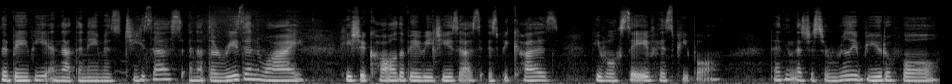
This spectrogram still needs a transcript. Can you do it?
the baby and that the name is Jesus, and that the reason why he should call the baby Jesus is because he will save his people. And I think that's just a really beautiful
